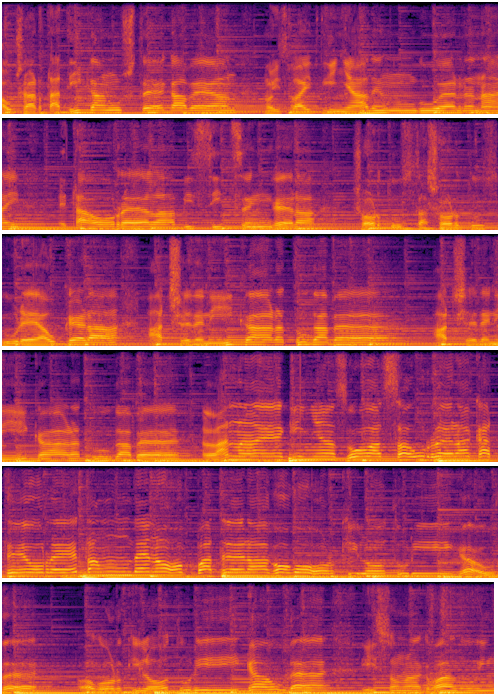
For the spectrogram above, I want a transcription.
hautsartatikan uste gabean, noiz bait gina den guernai, eta horrela bizitzen gera, sortuz ta sortuz gure aukera, atxeden ikaratu gabe, atxeden ikaratu gabe, lana egina zoa zaurrera kate horretan denok batera gogor kiloturi gaude, gogor kiloturi gaude, izonak badu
